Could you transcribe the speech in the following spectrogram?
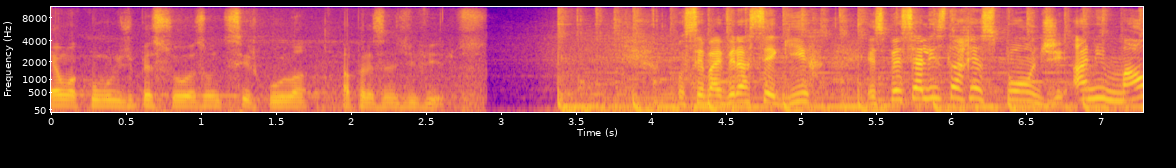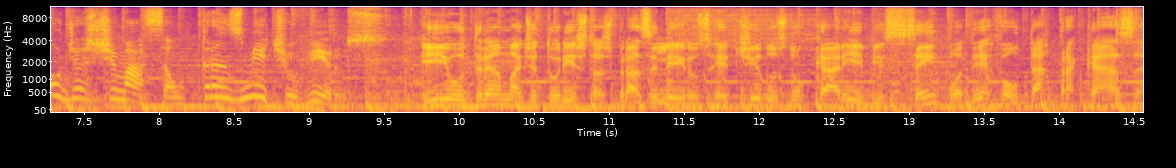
é um acúmulo de pessoas onde circula a presença de vírus. Você vai vir a seguir. Especialista responde: animal de estimação transmite o vírus? E o drama de turistas brasileiros retidos no Caribe sem poder voltar para casa.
